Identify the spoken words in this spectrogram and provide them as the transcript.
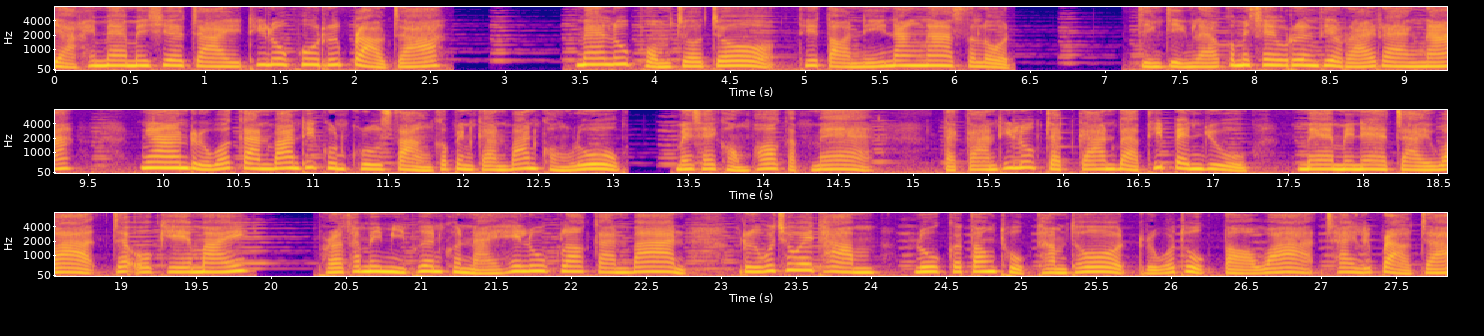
อยากให้แม่ไม่เชื่อใจที่ลูกพูดหรือเปล่าจ๊ะ แม่ลูกผมโจโจ้ที่ตอนนี้นั่งหน้าสลด จริงๆ แล้วก็ไม่ใช่เรื่องที่ร้ายแรงนะ งานหรือว่าการบ้านที่คุณครูสั่งก็เป็นการบ้านของลูก ไม่ใช่ของพ่อกับแม่ แต่การที่ลูกจัดการแบบที่เป็นอยู่ แม่ไม่แน่ใจว่าจะโอเคไหม เพราะถ้าไม่มีเพื่อนคนไหนให้ลูกลอกการบ้าน หรือว่าช่วยทำลูกก็ต้องถูกทำโทษ หรือว่าถูกต่อว่าใช่หรือเปล่าจ๊ะ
